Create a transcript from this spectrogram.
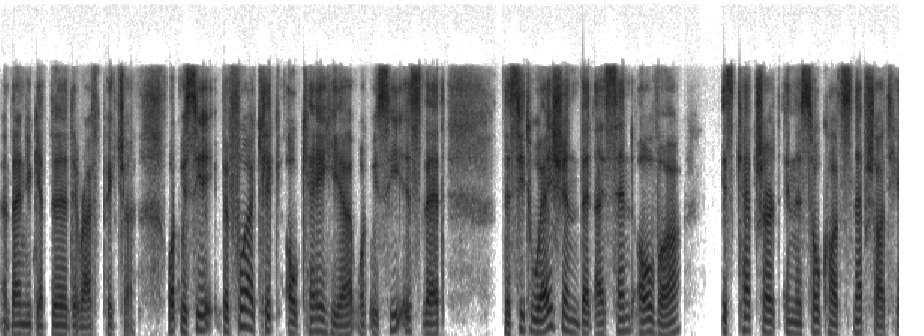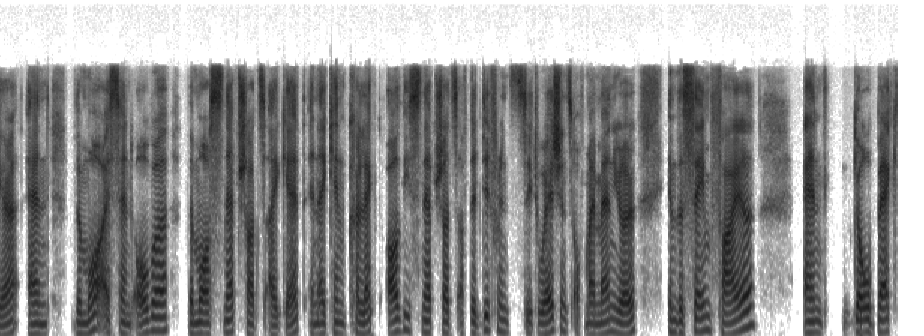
And then you get the derived picture. What we see, before I click OK here, what we see is that the situation that I send over is captured in a so-called snapshot here. And the more I send over, the more snapshots I get. And I can collect all these snapshots of the different situations of my manual in the same file and go back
